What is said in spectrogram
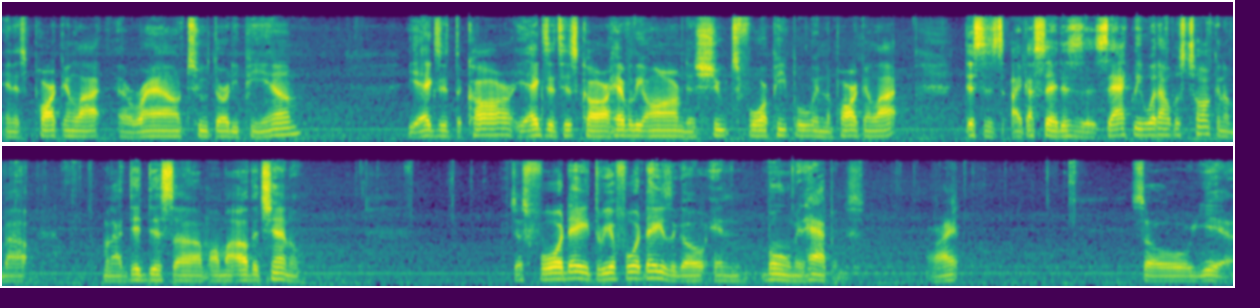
in its parking lot around 2:30 p.m. He exits the car. He exits his car heavily armed and shoots four people in the parking lot. This is, like I said, this is exactly what I was talking about when I did this um, on my other channel. Just four days, three or four days ago, and boom, it happens. All right. So yeah,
